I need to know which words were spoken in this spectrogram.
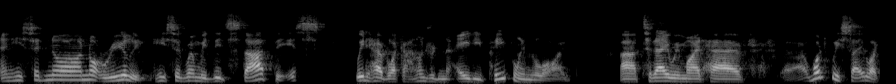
And he said, No, not really. He said, When we did start this, we'd have like 180 people in the line. Uh, today we might have, uh, what did we say, like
